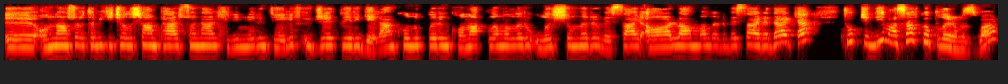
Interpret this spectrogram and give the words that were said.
Ee, ondan sonra tabii ki çalışan personel, filmlerin telif ücretleri, gelen konukların konaklamaları, ulaşımları vesaire, ağırlanmaları vesaire derken çok ciddi masraf kapılarımız var.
